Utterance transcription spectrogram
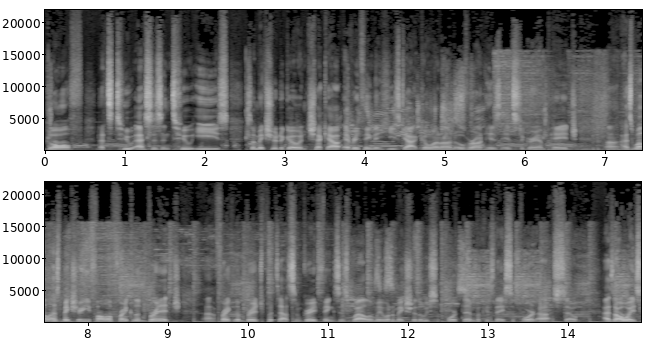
Golf. That's two S's and two E's. So make sure to go and check out everything that he's got going on over on his Instagram page, uh, as well as make sure you follow Franklin Bridge. Uh, Franklin Bridge puts out some great things as well, and we want to make sure that we support them because they support us. So, as always,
